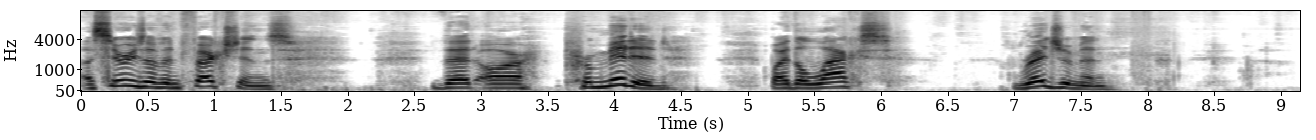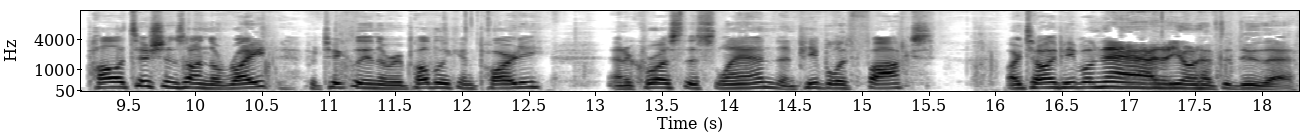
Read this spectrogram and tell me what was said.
a series of infections that are permitted by the lax regimen, politicians on the right, particularly in the Republican Party and across this land, and people at Fox are telling people, nah, you don't have to do that.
